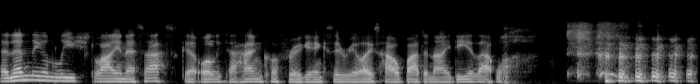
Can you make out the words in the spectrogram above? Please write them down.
And then they unleash Lioness Asuka only to handcuff her again because they realize how bad an idea that was.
